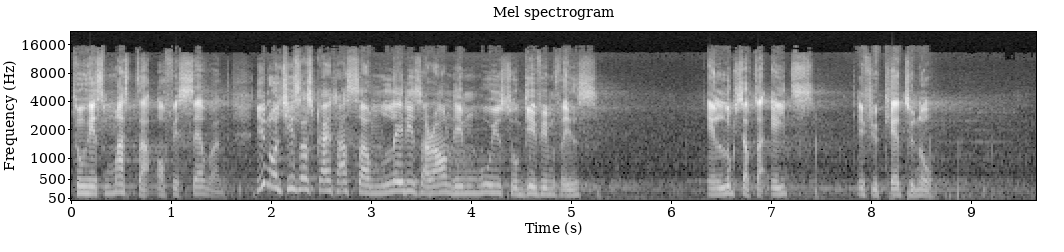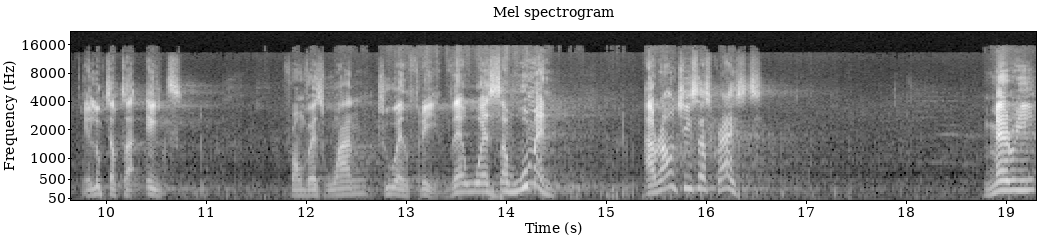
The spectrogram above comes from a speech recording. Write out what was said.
to his master of his servant. Do you know Jesus Christ has some ladies around him who used to give him things? In Luke chapter 8, if you care to know. In Luke chapter 8, from verse 1, 2, and 3, there were some women around Jesus Christ. Mary,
